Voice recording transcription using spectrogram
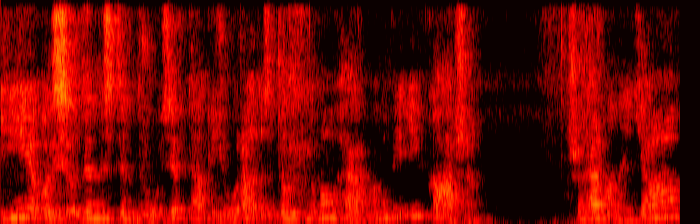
і ось один із тих друзів, так, Юра, зателефонував Германові і каже, що Германе, я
